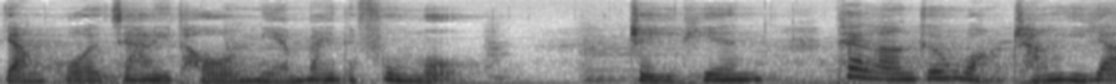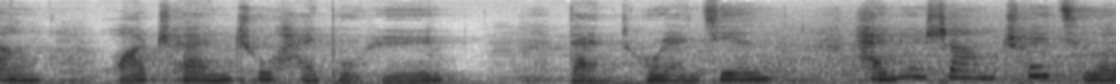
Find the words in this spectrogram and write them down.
养活家里头年迈的父母。这一天，太郎跟往常一样划船出海捕鱼，但突然间，海面上吹起了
